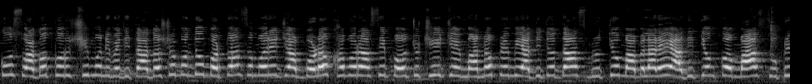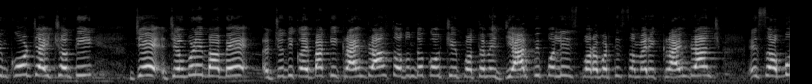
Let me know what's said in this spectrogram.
কু স্বাগত করুছি মু নিবেদিতা দর্শক বন্ধু বর্তমান সময়ে যা বড় খবর আসি পৌঁছুছি যে মানবপ্রেমী আদিত্য দাস মৃত্যু মামলার আদিত্যঙ্ক মা সুপ্রিম কোর্ট যাইছন্তি যে যেভাবে ভাবে যদি কহবা কি ক্রাইম ব্রাঞ্চ তদন্ত করছে প্রথমে জিআরপি পুলিশ পরবর্তী সময়ে ক্রাইম ব্রাঞ্চ এসবু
